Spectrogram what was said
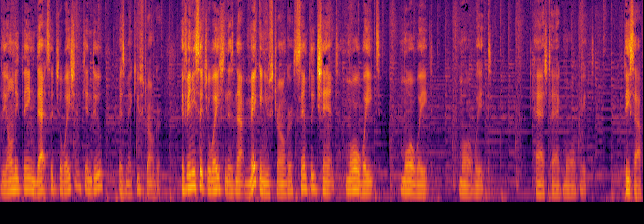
The only thing that situation can do is make you stronger. If any situation is not making you stronger, simply chant more weight, more weight, more weight. Hashtag more weight. Peace out.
